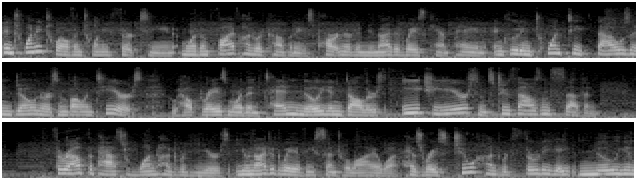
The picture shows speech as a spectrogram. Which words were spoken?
In 2012 and 2013, more than 500 companies partnered in United Way's campaign, including 20,000 donors and volunteers who helped raise more than $10 million each year since 2007. Throughout the past 100 years, United Way of East Central Iowa has raised $238 million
